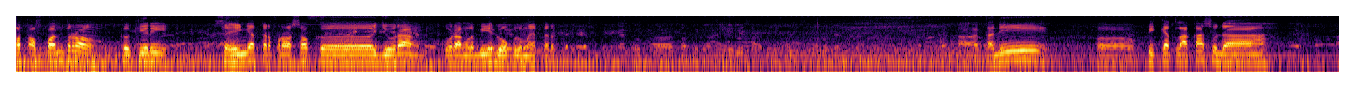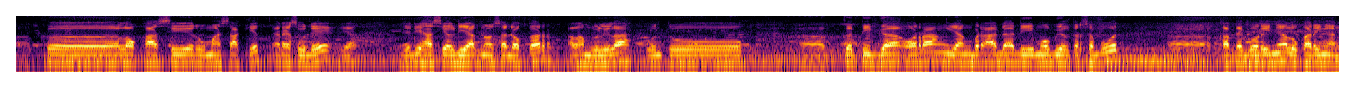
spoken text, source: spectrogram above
out of control ke kiri sehingga terperosok ke jurang kurang lebih 20 meter. Nah, tadi eh, piket laka sudah eh, ke lokasi rumah sakit RSUD ya jadi hasil diagnosa dokter, alhamdulillah untuk uh, ketiga orang yang berada di mobil tersebut uh, kategorinya luka ringan.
